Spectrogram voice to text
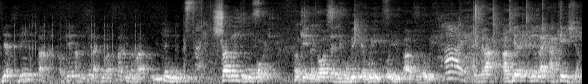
Stagnant. Yes, being stuck. Okay, I'm feel like you are stuck in a rut. You can't move. Struggling to move forward. Okay, but God said He will make a way for you out of no way. Ah, I'm hearing a name like Acacia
